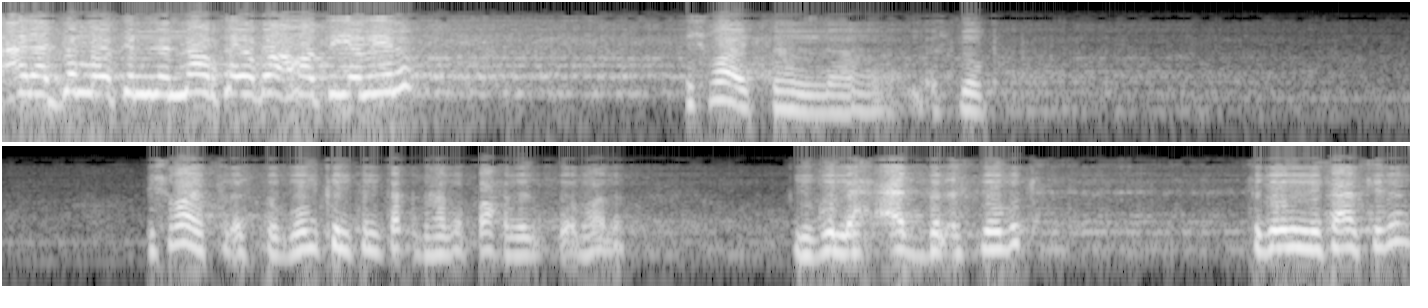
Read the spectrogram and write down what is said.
على جمرة من النار فيضعها في يمينه؟ إيش رأيك في الأسلوب؟ إيش رأيك في الأسلوب؟ ممكن تنتقد هذا صاحب الأسلوب هذا؟ يقول له عدل اسلوبك تقول لي تعال كذا؟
